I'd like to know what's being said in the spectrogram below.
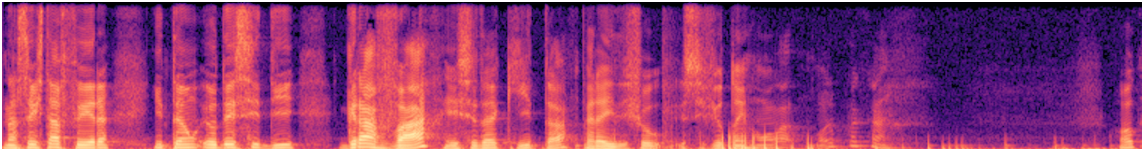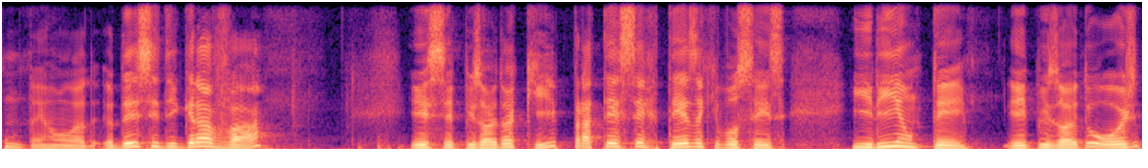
na sexta-feira. Então eu decidi gravar esse daqui, tá? Peraí, deixa eu. Esse fio tá enrolado. Olha pra cá. Olha como tá enrolado. Eu decidi gravar esse episódio aqui para ter certeza que vocês iriam ter episódio hoje.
